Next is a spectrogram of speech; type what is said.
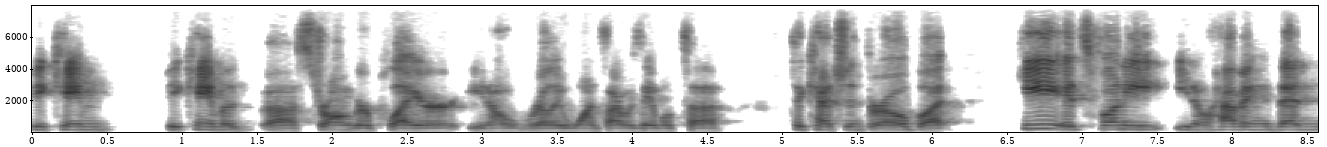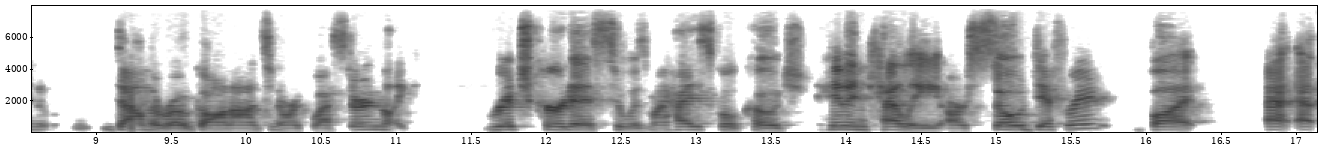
became became a, a stronger player, you know, really once I was able to to catch and throw. But he, it's funny, you know, having then down the road gone on to Northwestern, like Rich Curtis, who was my high school coach, him and Kelly are so different, but at, at,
